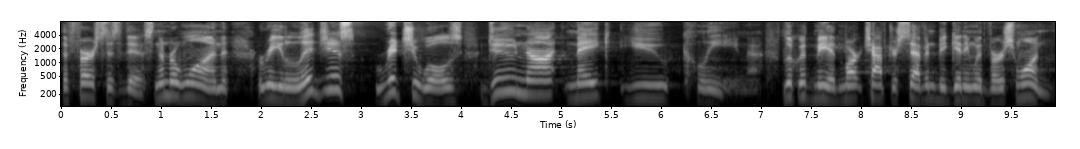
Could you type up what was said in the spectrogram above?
The first is this number one, religious rituals do not make you clean. Look with me at Mark chapter 7, beginning with verse 1.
